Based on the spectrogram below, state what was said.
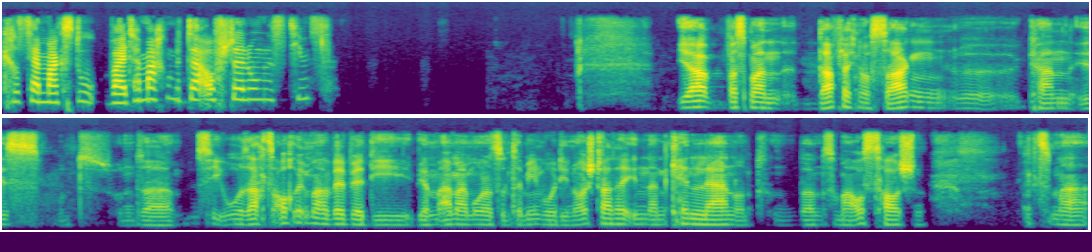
Christian, magst du weitermachen mit der Aufstellung des Teams? Ja, was man da vielleicht noch sagen äh, kann, ist, unser CEO sagt es auch immer, wenn wir die, wir haben einmal im Monat so einen Termin, wo wir die NeustarterInnen dann kennenlernen und, und dann uns mal austauschen. Gibt es immer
